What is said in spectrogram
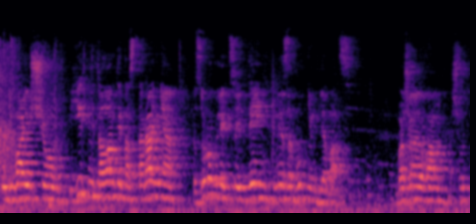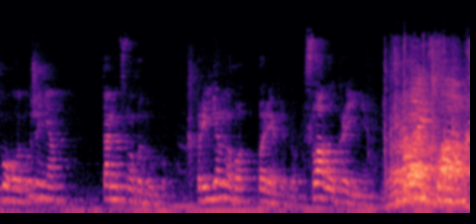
Сподіваюсь, що їхні таланти та старання зроблять цей день незабутнім для вас. Бажаю вам швидкого одужання та міцного духу. Приємного перегляду. Слава Україні! Героям слава!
